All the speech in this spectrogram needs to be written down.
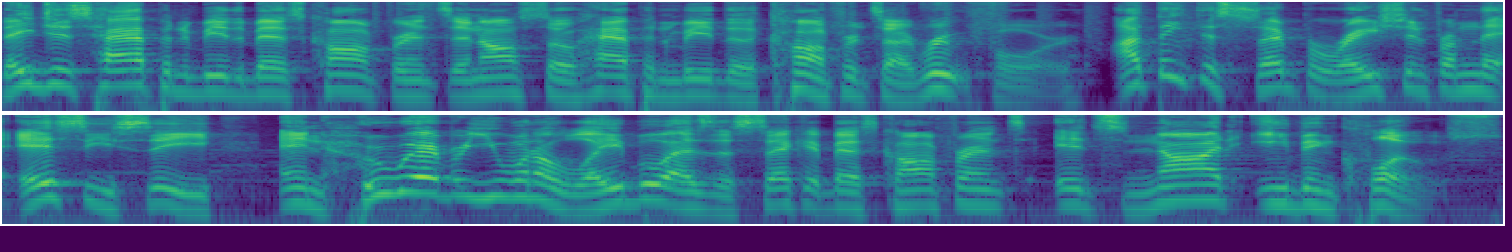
they just happen to be the best conference and also happen to be the conference I root for. I think the separation from the SEC and whoever you want to label as the second best conference, it's not even close.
